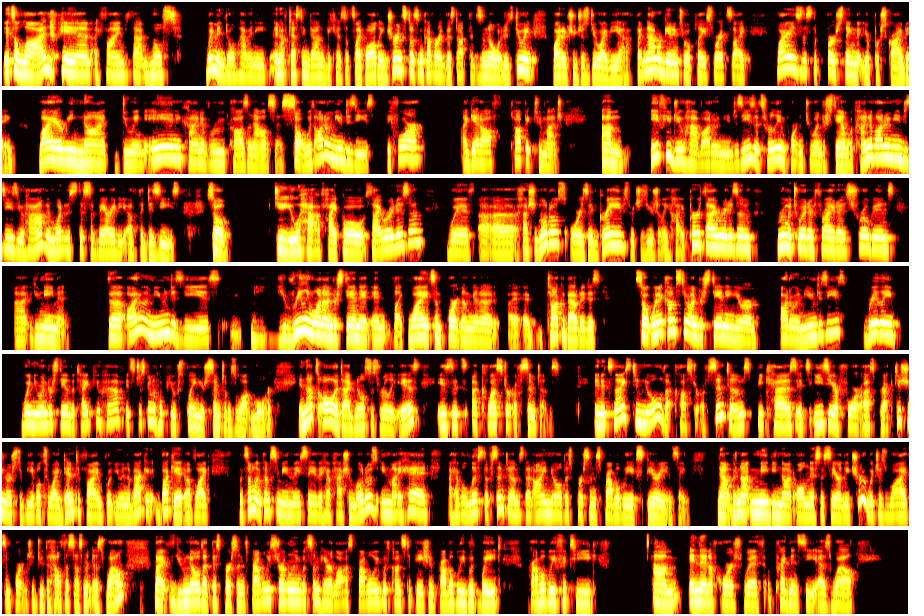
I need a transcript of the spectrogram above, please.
it's a lot. And I find that most women don't have any enough testing done because it's like, well, the insurance doesn't cover it. This doctor doesn't know what it's doing. Why don't you just do IVF? But now we're getting to a place where it's like, why is this the first thing that you're prescribing? Why are we not doing any kind of root cause analysis? So, with autoimmune disease, before I get off topic too much, um, if you do have autoimmune disease, it's really important to understand what kind of autoimmune disease you have and what is the severity of the disease. So, do you have hypothyroidism with uh, Hashimoto's, or is it Graves, which is usually hyperthyroidism, rheumatoid arthritis, Sjogren's, uh, you name it? The autoimmune disease, you really want to understand it and like why it's important. I'm going to uh, talk about it is so when it comes to understanding your autoimmune disease, really, when you understand the type you have, it's just going to help you explain your symptoms a lot more. And that's all a diagnosis really is, is it's a cluster of symptoms. And it's nice to know that cluster of symptoms because it's easier for us practitioners to be able to identify and put you in the bucket, bucket of like, when someone comes to me and they say they have Hashimoto's, in my head, I have a list of symptoms that I know this person is probably experiencing. Now, they're not maybe not all necessarily true, which is why it's important to do the health assessment as well. But you know that this person is probably struggling with some hair loss, probably with constipation, probably with weight, probably fatigue. Um, and then, of course, with pregnancy as well.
